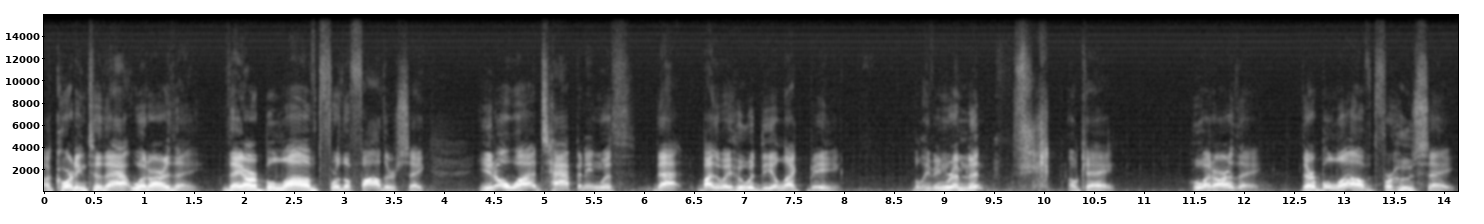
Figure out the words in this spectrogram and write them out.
According to that, what are they? They are beloved for the Father's sake. You know what's happening with that? By the way, who would the elect be? Believing remnant. Okay? What are they? They're beloved for whose sake?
